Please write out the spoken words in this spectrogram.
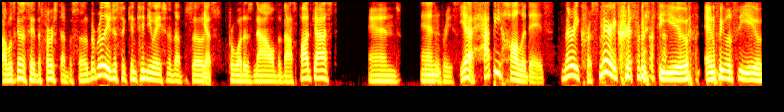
I was going to say the first episode, but really just a continuation of episodes yep. for what is now the Vast Podcast and and yeah, happy holidays, Merry Christmas, Merry Christmas to you, and we will see you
